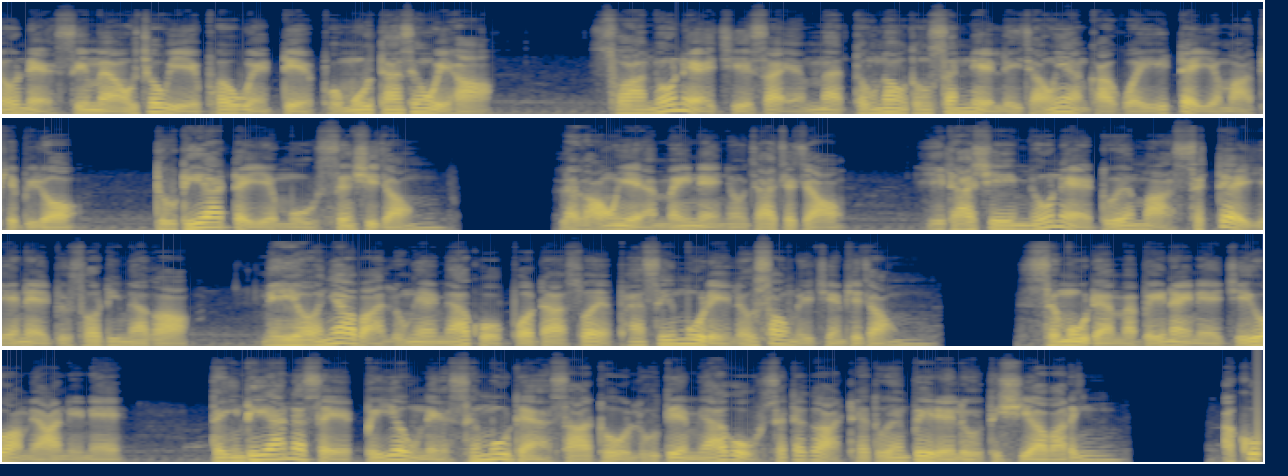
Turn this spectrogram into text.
မျိုးနယ်စီမံအုပ်ချုပ်ရေးဖွဲ့ဝင်တဲ့ဘုံမူတန်းစင်းဝေဟာစွာမျိုးနယ်အခြေဆိုင်အမှတ်3032လေချောင်းရံကာကွယ်ရေးတပ်ရဲမှဖြစ်ပြီးတော့ဒုတိယတပ်ရဲမှုဆင့်ရှိကြောင်း၎င်းရဲ့အမိန့်နဲ့ညွှန်ကြားချက်ကြောင့်ရေဒါရှိမျိုးနယ်အတွင်းမှာစစ်တပ်ရဲနဲ့ပြူစောတိများက နေရောညပါလူငယ်များကိုပေါ်တာဆွဲဖမ်းဆီးမှုတွေလှုံ့ဆော်နေခြင်းဖြစ်ကြောင်းစစ်မှုတမ်းမပေးနိုင်တဲ့ဂျေးဝါများအနေနဲ့တိန်120ပေးရုံနဲ့စစ်မှုတမ်းအစားထိုးလူတင်များကိုစစ်တပ်ကထည့်သွင်းပေးတယ်လို့သိရှိရပါတယ်။အခု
